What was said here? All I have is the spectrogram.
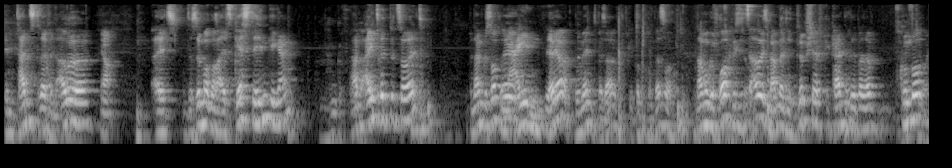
Im Tanztreff in Aue, Ja. als, da sind wir noch als Gäste hingegangen, haben Eintritt bezahlt und haben gesagt, ey, Nein. ja, ja, Moment, pass auf, geht doch noch besser. Dann haben wir gefragt, wie sieht's aus? Wir haben ja den Clubchef gekannt, der auf, Kunde,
